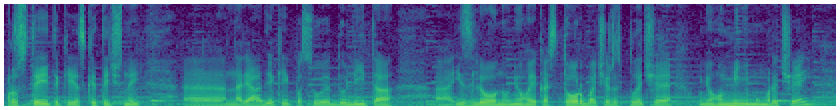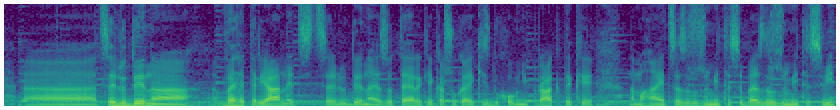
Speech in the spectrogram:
простий такий аскетичний е, наряд, який пасує до літа е, із льону. У нього якась торба через плече, у нього мінімум речей. Е, Це людина вегетаріанець, це людина езотерик, яка шукає якісь духовні практики, намагається зрозуміти себе, зрозуміти світ.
